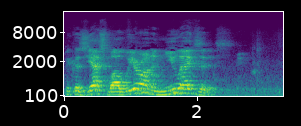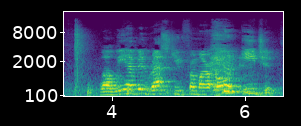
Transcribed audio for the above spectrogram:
Because, yes, while we are on a new Exodus, while we have been rescued from our own Egypt,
